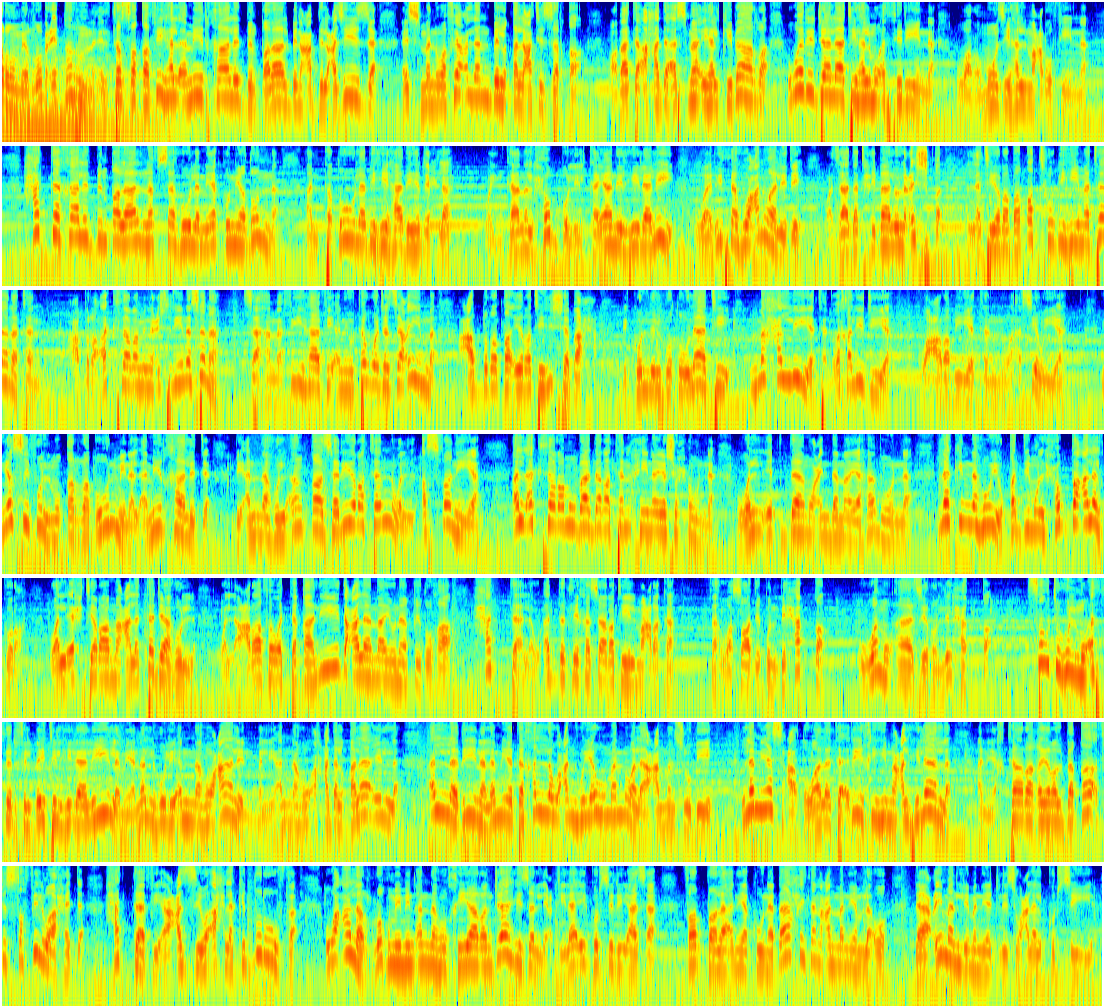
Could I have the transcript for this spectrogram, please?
أكثر من ربع قرن التصق فيها الأمير خالد بن طلال بن عبد العزيز اسما وفعلا بالقلعة الزرقاء وبات أحد أسمائها الكبار ورجالاتها المؤثرين ورموزها المعروفين. حتى خالد بن طلال نفسه لم يكن يظن أن تطول به هذه الرحلة وإن كان الحب للكيان الهلالي ورثه عن والده وزادت حبال العشق التي ربطته به متانة عبر أكثر من عشرين سنة ساهم فيها في أن يتوج الزعيم عبر طائرته الشبح بكل البطولات محلية وخليجية وعربية وأسيوية. يصف المقربون من الأمير خالد بأنه الأنقى سريرة والأصفنية الأكثر مبادرة حين يشحون والإقدام عندما يهابون لكنه يقدم الحب على الكرة والاحترام على التجاهل والأعراف والتقاليد على ما يناقضها حتى لو أدت لخسارته المعركة فهو صادق بحق ومؤازر للحق. صوته المؤثر في البيت الهلالي لم ينله لأنه عال بل لأنه أحد القلائل الذين لم يتخلوا عنه يوما ولا عن منسوبيه. لم يسعى طوال تأريخه مع الهلال أن يختار غير البقاء في الصف الواحد حتى في أعز وأحلك الظروف. وعلى الرغم من أنه خيارا جاهزا لاعتلاء كرسي الرئاسة فضل أن يكون باحثا عن من يملأه داعما لمن يجلس على الكرسي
